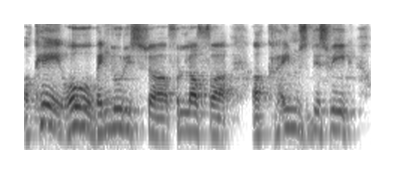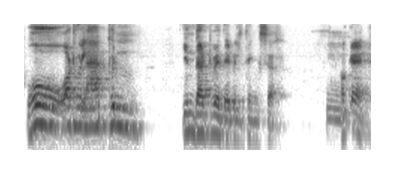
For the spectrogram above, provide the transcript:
okay, oh, Bangalore is uh, full of uh, crimes this week. Oh, what will happen? In that way, they will think, sir. Okay.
